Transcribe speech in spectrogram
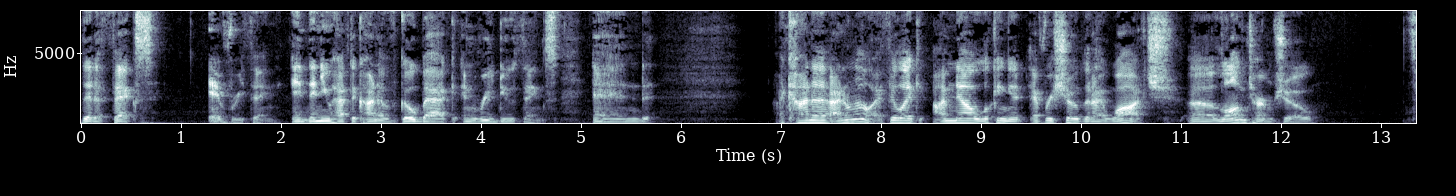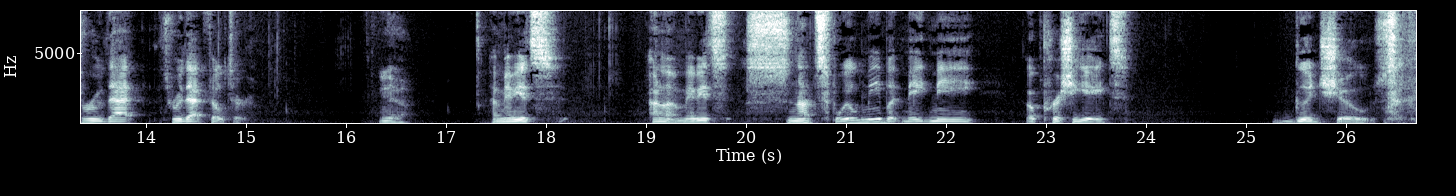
that affects everything, and then you have to kind of go back and redo things and. I kind of, I don't know. I feel like I'm now looking at every show that I watch, uh, long term show, through that through that filter. Yeah. And maybe it's, I don't know. Maybe it's not spoiled me, but made me appreciate good shows.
